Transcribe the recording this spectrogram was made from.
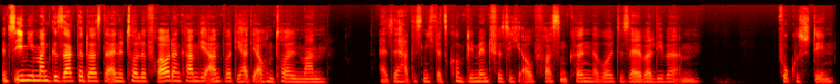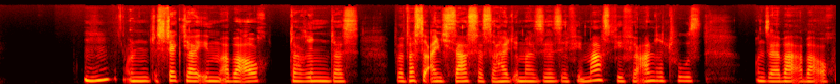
Wenn es ihm jemand gesagt hat, du hast eine tolle Frau, dann kam die Antwort, die hat ja auch einen tollen Mann. Also er hat es nicht als Kompliment für sich auffassen können, er wollte selber lieber im Fokus stehen. Mhm. Und es steckt ja eben aber auch darin, dass, was du eigentlich sagst, dass du halt immer sehr, sehr viel machst, viel für andere tust und selber aber auch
